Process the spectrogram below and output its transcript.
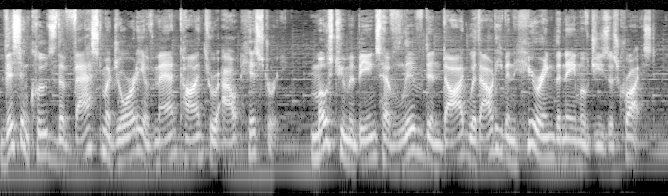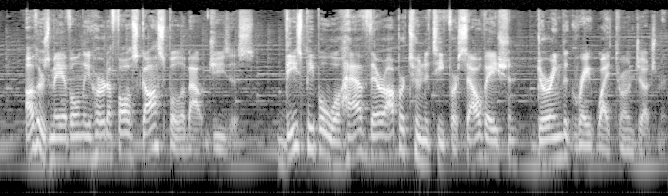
This includes the vast majority of mankind throughout history. Most human beings have lived and died without even hearing the name of Jesus Christ. Others may have only heard a false gospel about Jesus. These people will have their opportunity for salvation during the Great White Throne Judgment.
